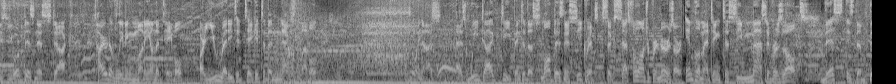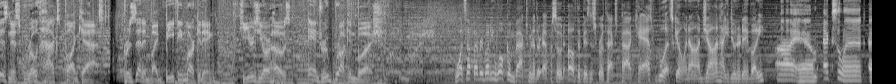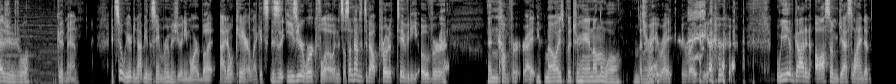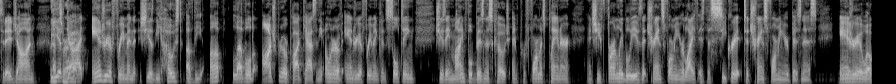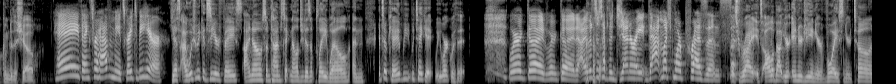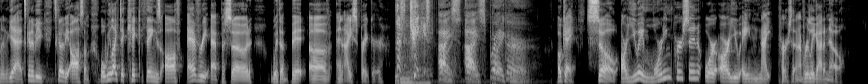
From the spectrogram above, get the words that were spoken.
Is your business stuck? Tired of leaving money on the table? Are you ready to take it to the next level? Join us as we dive deep into the small business secrets successful entrepreneurs are implementing to see massive results. This is the Business Growth Hacks Podcast, presented by Beefy Marketing. Here's your host, Andrew Brockenbush. What's up, everybody? Welcome back to another episode of the Business Growth Hacks Podcast. What's going on, John? How you doing today, buddy? I am excellent as usual. Good, man. It's so weird to not be in the same room as you anymore, but I don't care. Like it's this is an easier workflow, and it's sometimes it's about productivity over Yeah. And comfort, right? you can always put your hand on the wall. That's right. You're right. You're right here. we have got an awesome guest lined up today, John. We That's have right. got Andrea Freeman. She is the host of the Up Leveled Entrepreneur podcast and the owner of Andrea Freeman Consulting. She is a mindful business coach and performance planner, and she firmly believes that transforming your life is the secret to transforming your business. Andrea, welcome to the show. Hey, thanks for having me. It's great to be here. Yes, I wish we could see your face. I know sometimes technology doesn't play well, and it's okay. We, we take it, we work with it. We're good. We're good. I would just have to generate that much more presence. That's right. It's all about your energy and your voice and your tone. And yeah, it's gonna be it's gonna be awesome. Well, we like to kick things off every episode with a bit of an icebreaker. Let's kick it. Ice, icebreaker. Okay, so are you a morning person or are you a night person? I've really got to know.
